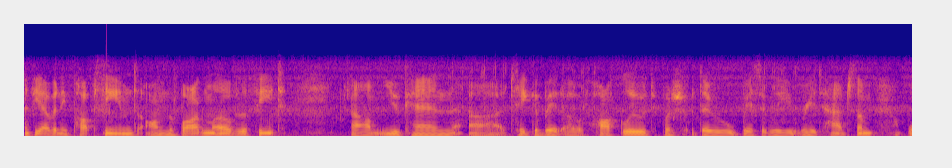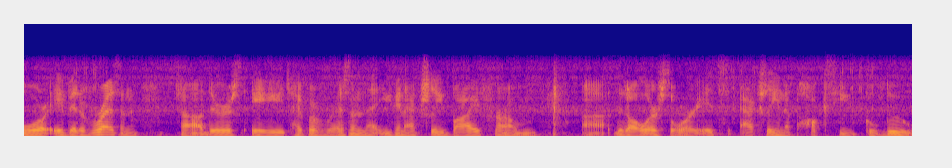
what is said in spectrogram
if you have any pop seams on the bottom of the feet, um, you can uh, take a bit of hot glue to push to basically reattach them, or a bit of resin. Uh, there's a type of resin that you can actually buy from uh, the dollar store. It's actually an epoxy glue.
